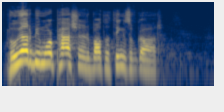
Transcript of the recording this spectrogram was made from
But we ought to be more passionate about the things of God.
